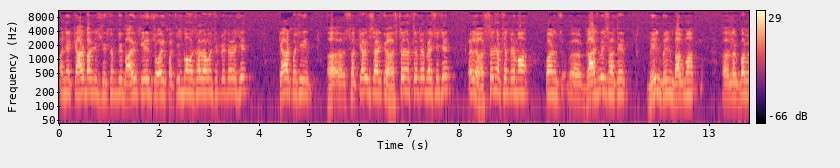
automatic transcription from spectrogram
અને ત્યારબાદની સિસ્ટમથી બાવીસ, ત્રેવીસ, ચોવીસ, પચીસમાં વરસાદ આવવાની શક્યતા રહે છે ત્યાર પછી સત્યાવીસ તારીખે હસ્ત નક્ષત્ર બેસે છે. એટલે હસ્ત નક્ષત્રમાં પણ ગાજવી સાથે ભિન્ન ભિન્ન ભાગમાં લગભગ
